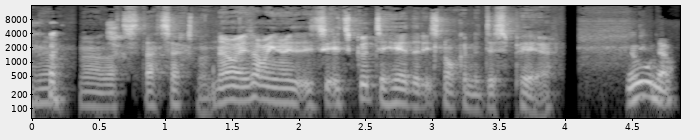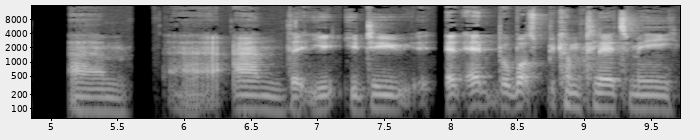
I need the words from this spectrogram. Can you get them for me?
no, no, that's that's excellent. No, I mean it's it's good to hear that it's not going to disappear. Oh no, um, uh, and that you you do. It, it, but what's become clear to me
